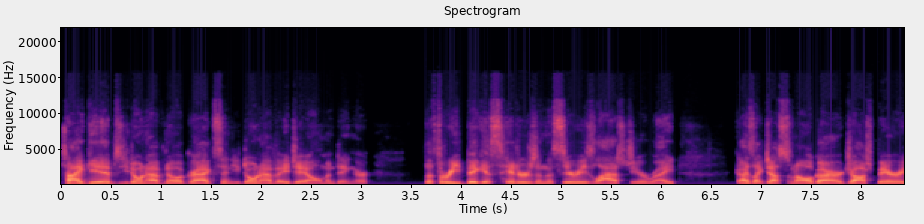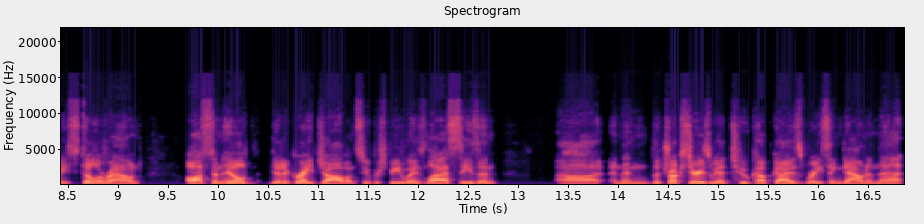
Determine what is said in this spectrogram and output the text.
Ty Gibbs, you don't have Noah Gragson, you don't have AJ Allmendinger the three biggest hitters in the series last year, right? Guys like Justin Allgaier, Josh Berry still around. Austin Hill did a great job on super speedways last season. Uh, and then the truck series, we had two cup guys racing down in that.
